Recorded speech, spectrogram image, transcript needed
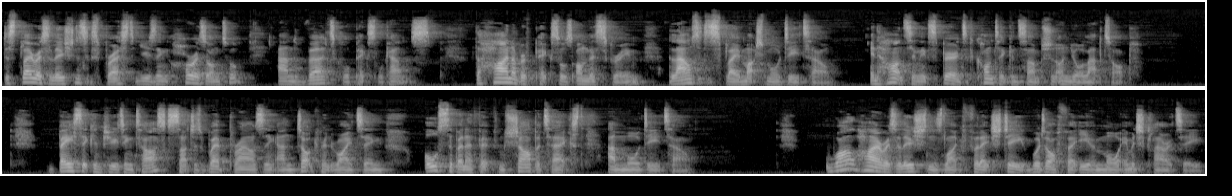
Display resolution is expressed using horizontal and vertical pixel counts. The high number of pixels on this screen allows it to display much more detail, enhancing the experience of content consumption on your laptop. Basic computing tasks such as web browsing and document writing also benefit from sharper text and more detail. While higher resolutions like Full HD would offer even more image clarity,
